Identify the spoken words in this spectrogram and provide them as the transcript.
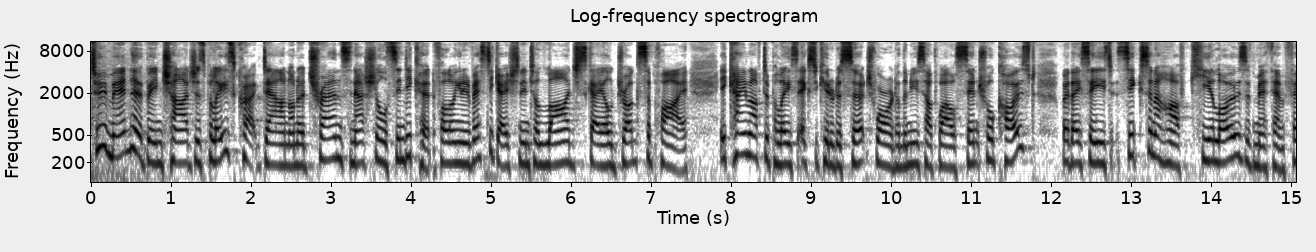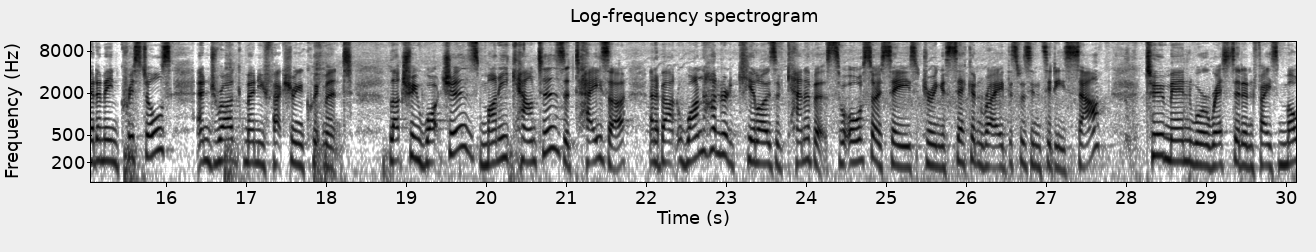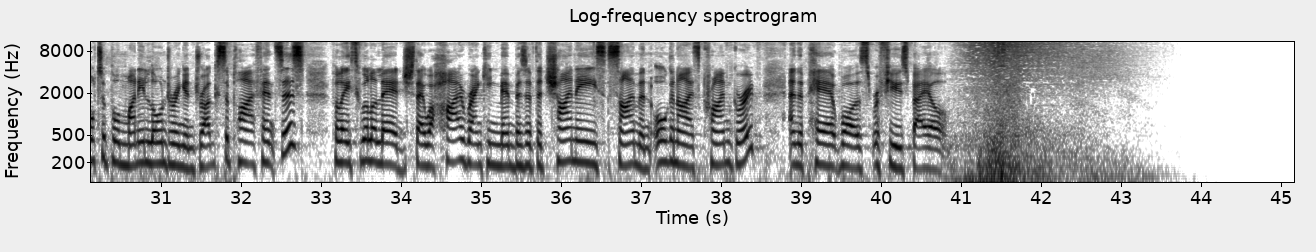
Two men have been charged as police crack down on a transnational syndicate following an investigation into large scale drug supply. It came after police executed a search warrant on the New South Wales Central Coast, where they seized six and a half kilos of methamphetamine crystals and drug manufacturing equipment. Luxury watches, money counters, a taser, and about 100 kilos of cannabis were also seized during a second raid. This was in Sydney's south. Two men were arrested and face multiple money laundering and drug supply offences. Police will allege they were high ranking members of the Chinese Simon organised crime group, and the pair was refused bail.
